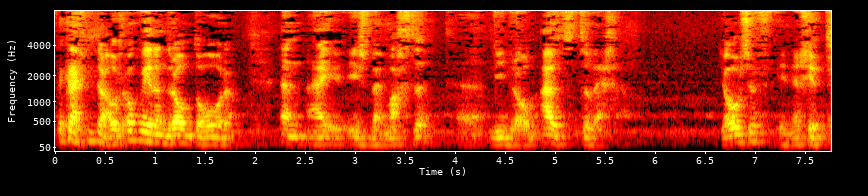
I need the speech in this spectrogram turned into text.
Dan krijg je trouwens ook weer een droom te horen. En hij is bij machten uh, die droom uit te leggen. Jozef in Egypte.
